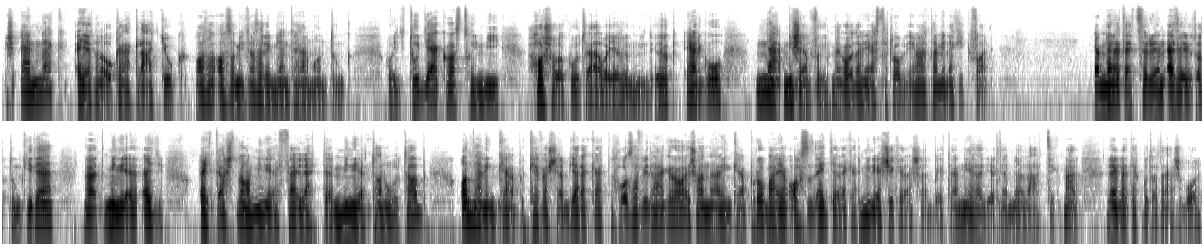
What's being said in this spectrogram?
És ennek egyetlen okát látjuk, az, az amit az előbb elmondtunk hogy tudják azt, hogy mi hasonló kultúrából jövünk, mint ők, ergo ne, mi sem fogjuk megoldani ezt a problémát, ami nekik van. Emellett egyszerűen ezért jutottunk ide, mert minél egy, egy társadalom minél fejlettebb, minél tanultabb, annál inkább kevesebb gyereket hoz a világra, és annál inkább próbálja azt az egy gyereket minél sikeresebbé tenni. Ez egyértelműen látszik már rengeteg kutatásból.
